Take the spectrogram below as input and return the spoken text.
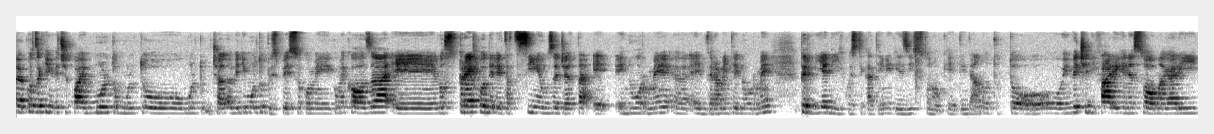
eh, cosa che invece qua è molto molto, molto cioè la vedi molto più spesso come, come cosa e lo spreco delle tazzine usa e getta è enorme, eh, è veramente enorme per via di queste catene che esistono che ti danno tutto, invece di fare che ne so magari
